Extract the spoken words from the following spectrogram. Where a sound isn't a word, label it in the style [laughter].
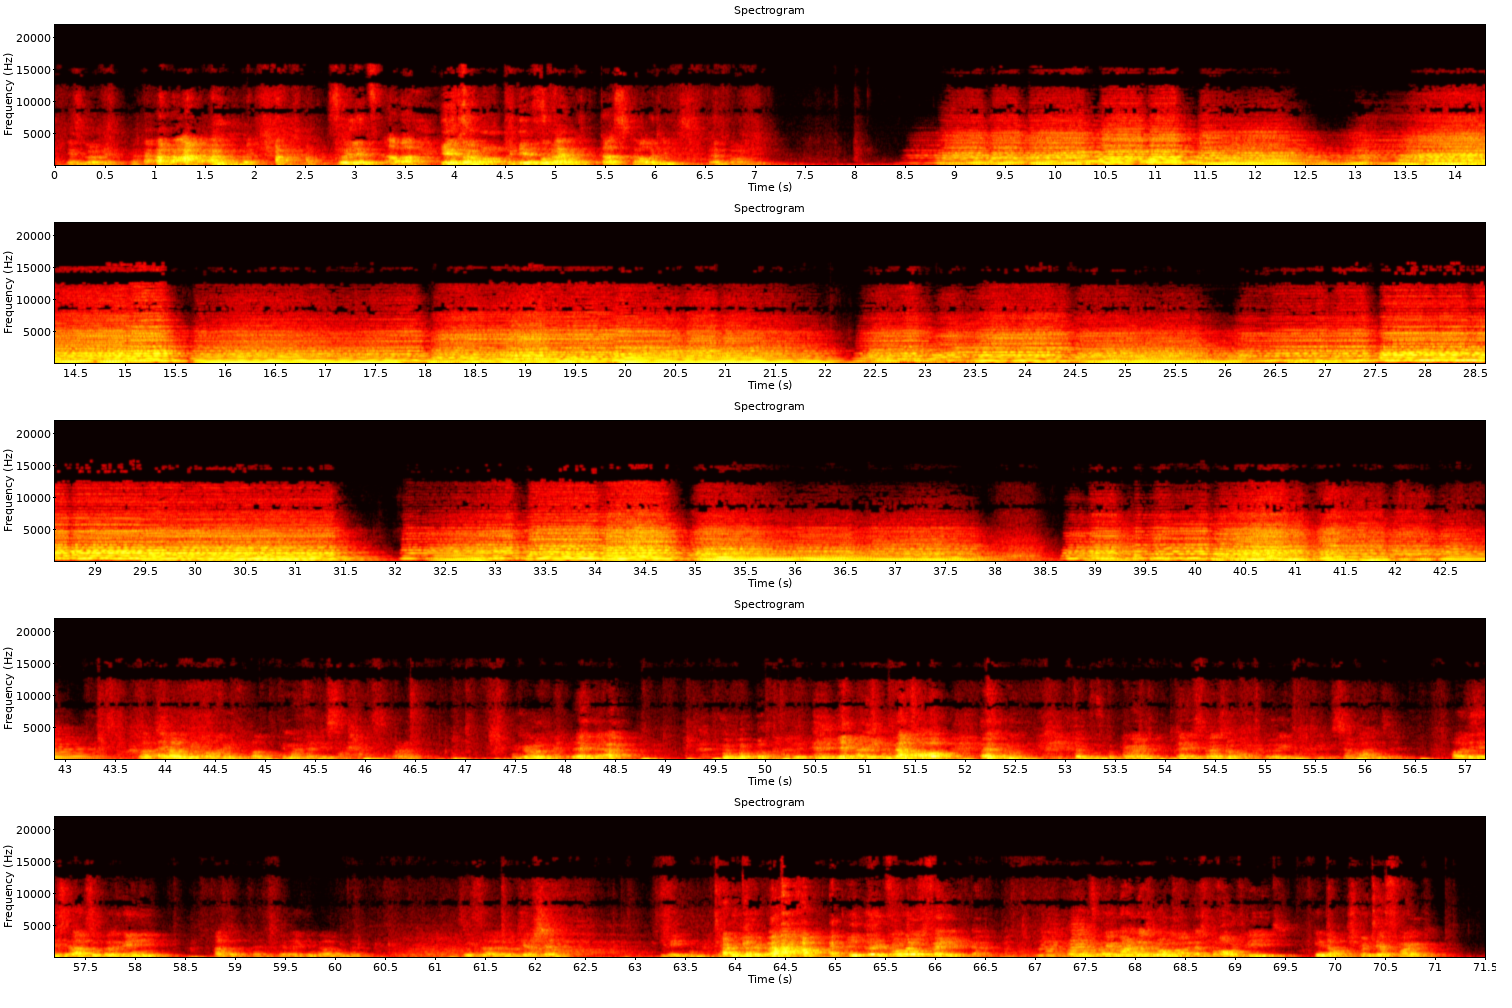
Jetzt läuft [laughs] So, jetzt aber. Jetzt aber. Jetzt Von aber. Das Brautlied. Das brauche Ja. [laughs] Ja, genau. da ist man so aufgeregt. Das ist ja Wahnsinn. Aber das ist ja super Training. Achtung, das ist direkt in der Augen. Sonst noch eine Kirsche. Nee, danke. ich bin vollkommen fertig. Wir machen das nochmal. Das Brautlied Genau. spielt der Frank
